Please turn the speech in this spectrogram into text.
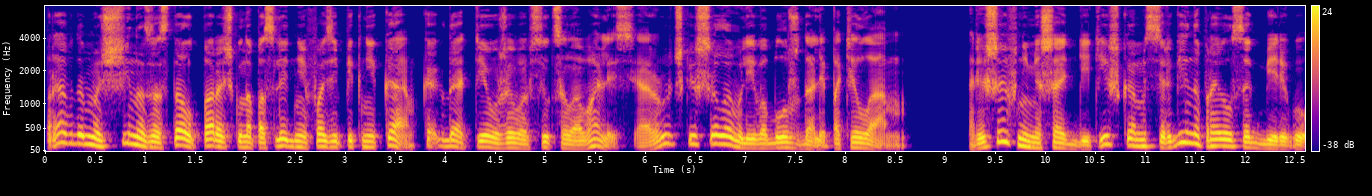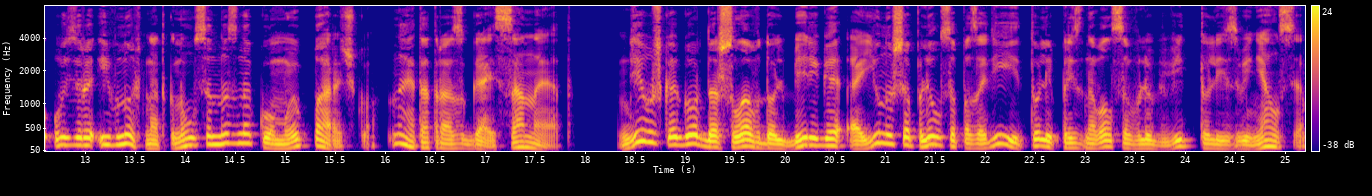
Правда, мужчина застал парочку на последней фазе пикника, когда те уже вовсю целовались, а ручки шаловливо блуждали по телам. Решив не мешать детишкам, Сергей направился к берегу озера и вновь наткнулся на знакомую парочку, на этот раз Гай Санет. Девушка гордо шла вдоль берега, а юноша плелся позади и то ли признавался в любви, то ли извинялся.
